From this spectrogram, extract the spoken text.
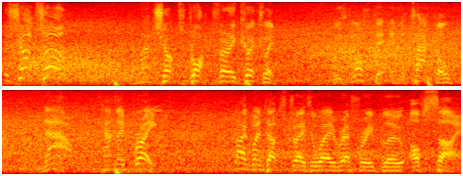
The shot's on! Shot's blocked very quickly. He's lost it in the tackle. Now, can they break? Flag went up straight away, referee blew offside.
